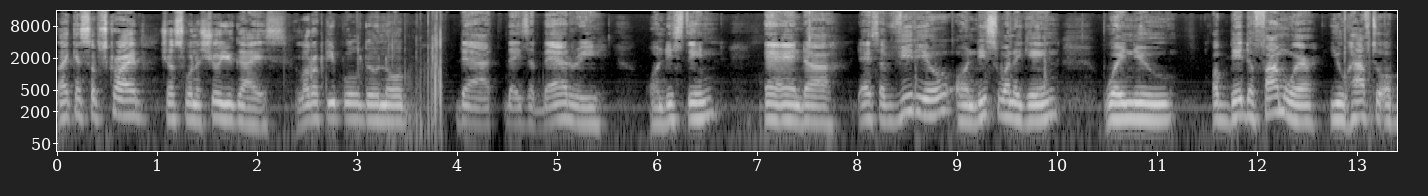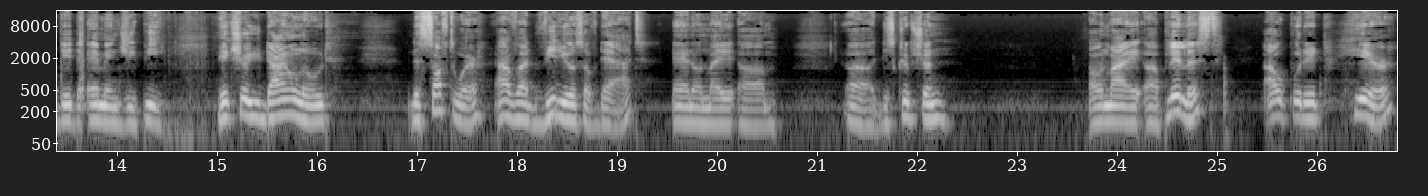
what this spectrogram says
like and subscribe. Just want to show you guys. A lot of people don't know that there's a battery on this thing. And uh, there's a video on this one again. When you update the firmware you have to update the MNGP make sure you download the software. I've had videos of that. And on my um, uh, description on my uh, playlist I'll put it here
